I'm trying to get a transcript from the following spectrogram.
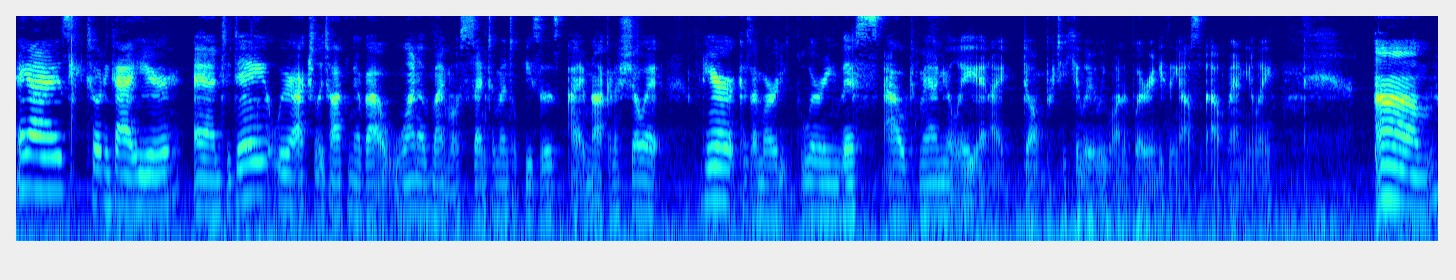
Hey guys, Toni Kai here, and today we're actually talking about one of my most sentimental pieces. I'm not going to show it here because I'm already blurring this out manually, and I don't particularly want to blur anything else out manually. Um,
